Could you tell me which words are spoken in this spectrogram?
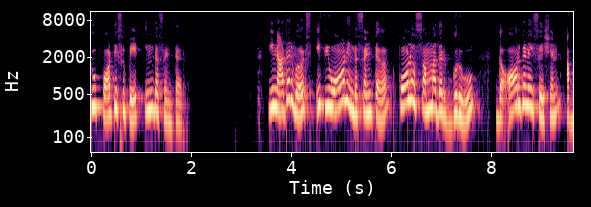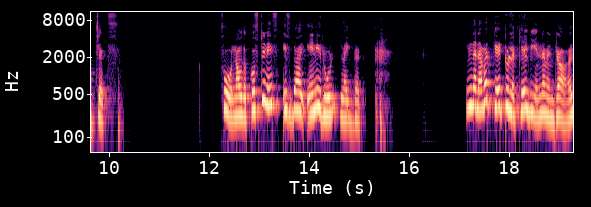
to participate in the center? In other words, if you are in the center, follow some other guru, the organization objects. So, now the question is Is there any rule like that? இந்த நபர் கேட்டுள்ள கேள்வி என்னவென்றால்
